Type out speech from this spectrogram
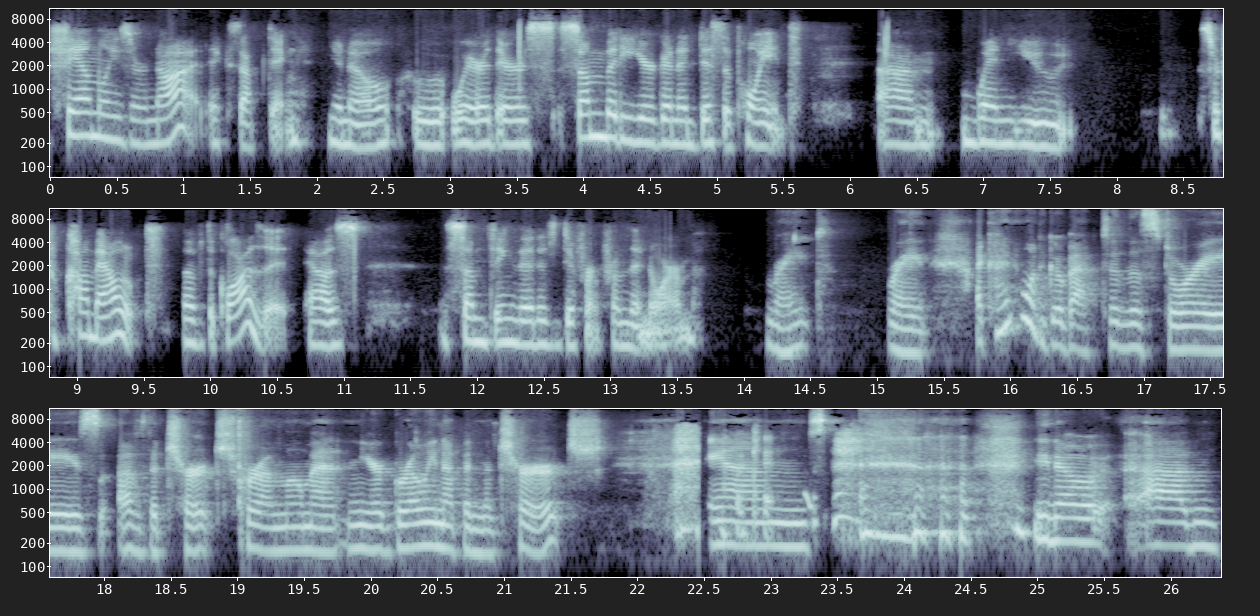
families are not accepting, you know, who, where there's somebody you're going to disappoint um, when you sort of come out of the closet as something that is different from the norm. Right. Right. I kind of want to go back to the stories of the church for a moment. And you're growing up in the church. And, you know, um,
